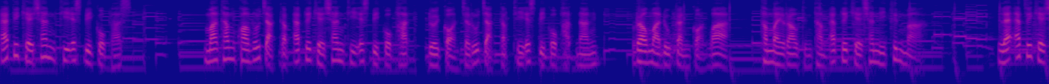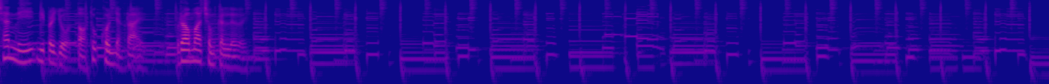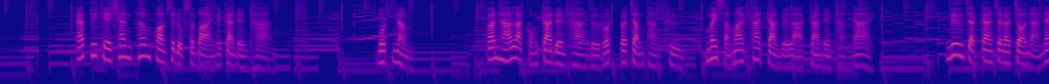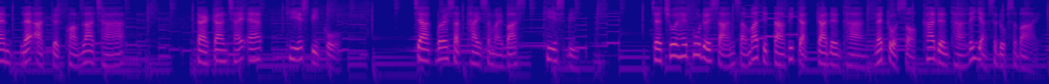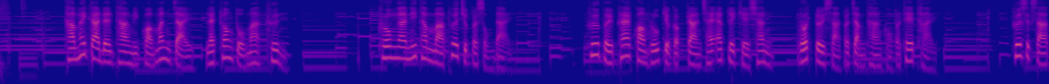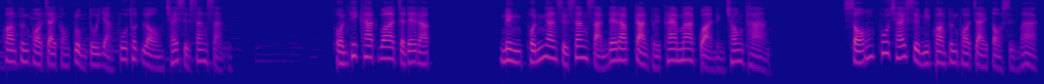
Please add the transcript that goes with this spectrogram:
แอปพลิเคชัน TSB Go Plus มาทำความรู้จักกับแอปพลิเคชัน TSB Go Plus โดยก่อนจะรู้จักกับ TSB Go Plus นั้น เรามาดูกันก่อนว่าทำไมเราถึงทำแอปพลิเคชันนี้ขึ้นมา และแอปพลิเคชันนี้มีประโยชน์ต่อทุกคนอย่างไร เรามาชมกันเลย แอปพลิเคชันเพิ่มความสะดวกสบายในการเดินทาง บทนำปัญหาหลักของการเดินทางโดยรถประจำทางคือ ไม่สามารถคาดการเวลาการเดินทางได้ เนื่องจากการจราจรหนาแน่น และอาจเกิดความล่าช้า แต่การใช้แอป TSB Go จากบริษัทไทยสมัยบัส TSB จะช่วยให้ผู้โดยสารสามารถติดตามพิกัดการเดินทาง และตรวจสอบค่าเดินทางได้อย่างสะดวกสบาย ทำให้การเดินทางมีความมั่นใจและคล่องตัวมากขึ้น โครงงานนี้ทำมาเพื่อจุดประสงค์ใด เพื่อเผยแพร่ความรู้เกี่ยวกับการใช้แอปพลิเคชัน รถโดยสารประจำทางของประเทศไทย เพื่อศึกษาความพึงพอใจของกลุ่มตัวอย่างผู้ทดลองใช้สื่อสร้างสรรค์ ผลที่คาดว่าจะได้รับ 1. ผลงานสื่อสร้างสรรค์ได้รับการเผยแพร่มากกว่า 1 ช่องทาง 2. ผู้ใช้สื่อมีความพึงพอใจต่อสื่อมาก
